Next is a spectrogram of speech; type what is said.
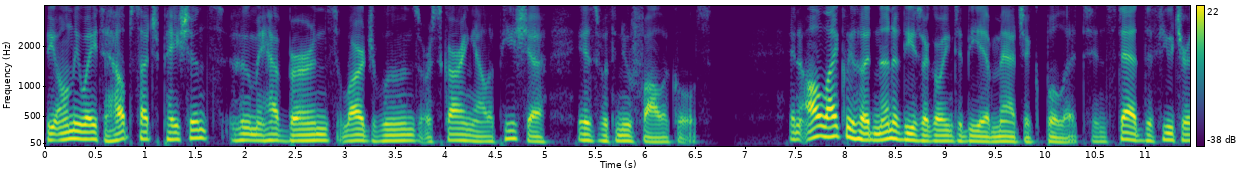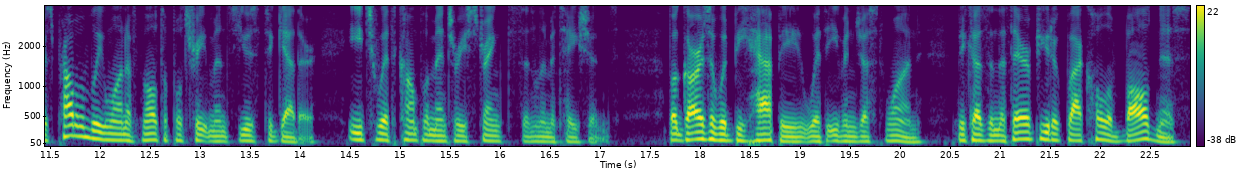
The only way to help such patients who may have burns, large wounds, or scarring alopecia is with new follicles. In all likelihood, none of these are going to be a magic bullet. Instead, the future is probably one of multiple treatments used together, each with complementary strengths and limitations. But Garza would be happy with even just one, because in the therapeutic black hole of baldness,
